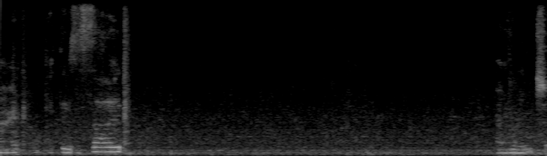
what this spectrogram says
All right, I'll put these aside. And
